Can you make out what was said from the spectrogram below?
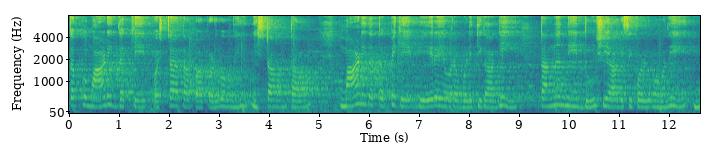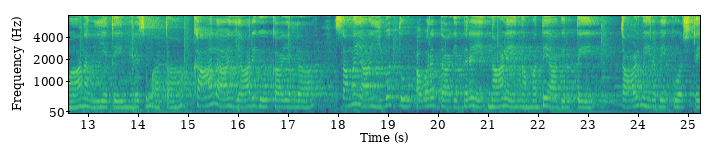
ತಪ್ಪು ಮಾಡಿದ್ದಕ್ಕೆ ಪಶ್ಚಾತ್ತಾಪ ಪಡುವವನೇ ನಿಷ್ಠಾವಂತ. ಮಾಡಿದ ತಪ್ಪಿಗೆ ಬೇರೆಯವರ ಒಳಿತಿಗಾಗಿ ತನ್ನನ್ನೇ ದೂಷಿಯಾಗಿಸಿಕೊಳ್ಳುವವನೇ ಮಾನವೀಯತೆ ಮೆರೆಸುವಾತ. ಕಾಲ ಯಾರಿಗೂ ಕಾಯಲ್ಲ. ಸಮಯ ಇವತ್ತು ಅವರದ್ದಾಗಿದ್ದರೆ ನಾಳೆ ನಮ್ಮದ್ದೇ ಆಗಿರುತ್ತೆ. ತಾಳ್ಮೆ ಇರಬೇಕು ಅಷ್ಟೇ.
